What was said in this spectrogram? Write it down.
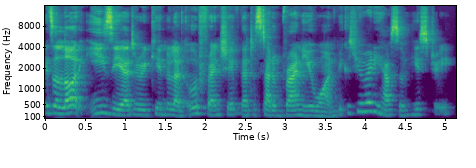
It's a lot easier to rekindle an old friendship than to start a brand new one because you already have some history.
